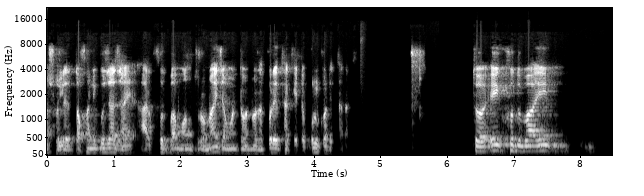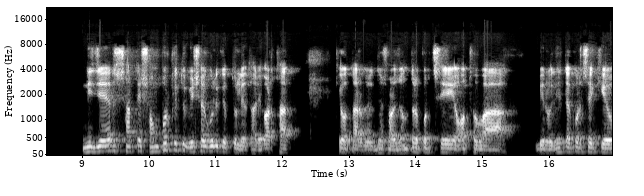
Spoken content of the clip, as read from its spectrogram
আসলে তখনই বোঝা যায়, আর খুতবা মন্ত্র নয় যেমনটা অন্যরা করে থাকে, এটা ভুল করে তারা। তো এই খুতবাই নিজের সাথে সম্পর্কিত বিষয়গুলিকে তুলে ধরে, অর্থাৎ কেউ তার বিরুদ্ধে ষড়যন্ত্র করছে অথবা বিরোধিতা করছে, কেউ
